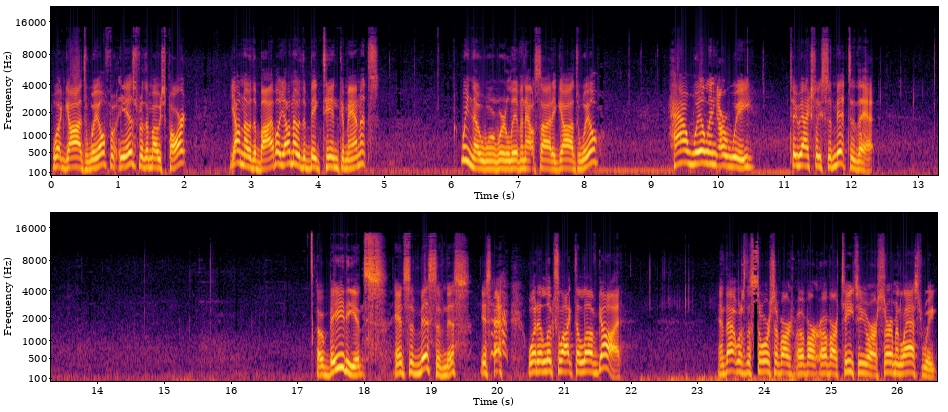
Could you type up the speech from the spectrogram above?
what God's will for, is for the most part. Y'all know the Bible, y'all know the big Ten Commandments. We know when we're living outside of God's will. How willing are we to actually submit to that? Obedience and submissiveness is what it looks like to love God. And that was the source of our, of our, of our teaching or our sermon last week.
